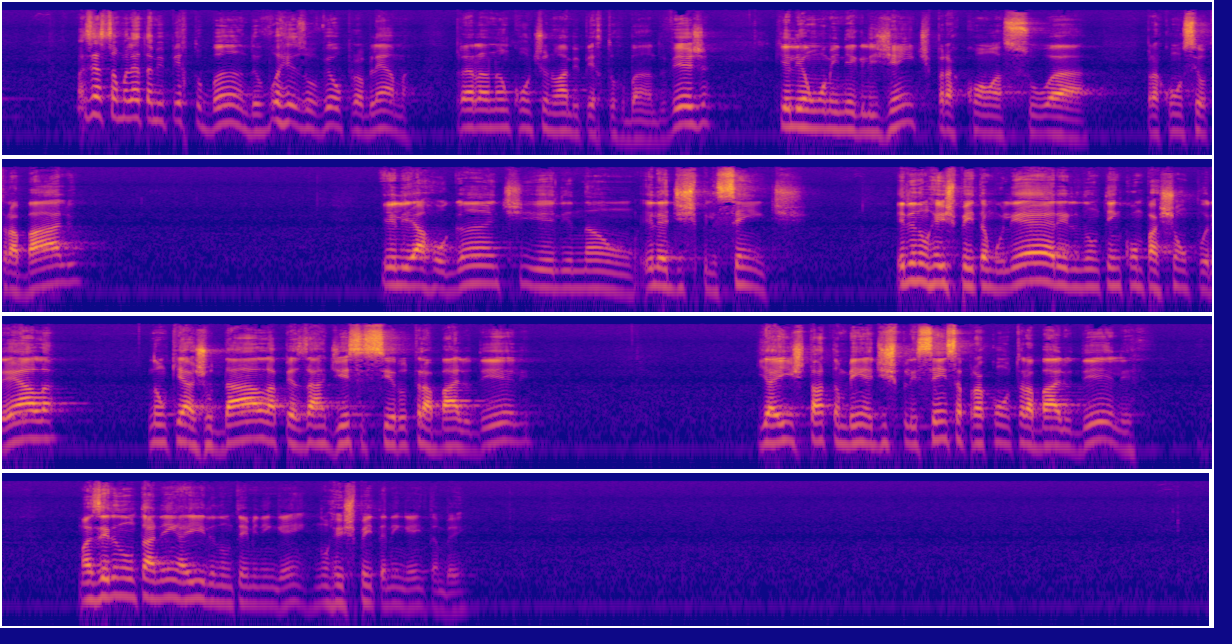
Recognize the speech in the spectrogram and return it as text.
mas essa mulher está me perturbando, eu vou resolver o problema para ela não continuar me perturbando. Veja que ele é um homem negligente para com a sua para com o seu trabalho. Ele é arrogante, ele não, ele é displicente. Ele não respeita a mulher, ele não tem compaixão por ela, não quer ajudá-la, apesar de esse ser o trabalho dele. E aí está também a displicência para com o trabalho dele, mas ele não está nem aí, ele não teme ninguém, não respeita ninguém também.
